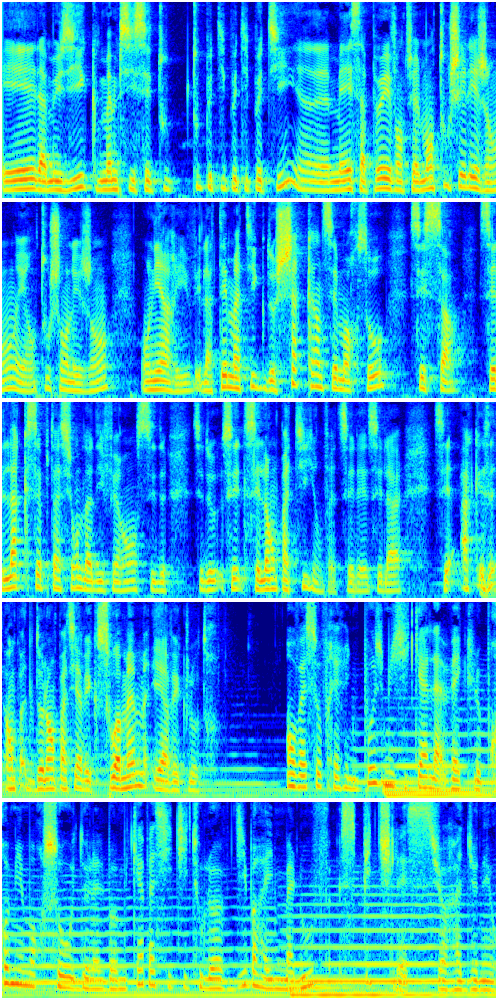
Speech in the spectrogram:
Et la musique, même si c'est tout, tout, petit, petit, petit, euh, mais ça peut éventuellement toucher les gens, et en touchant les gens, on y arrive. Et la thématique de chacun de ces morceaux, c'est ça, c'est l'acceptation de la différence, c'est l'empathie en fait, c'est de l'empathie avec soi-même et avec l'autre. On va s'offrir une pause musicale avec le premier morceau de l'album Capacity to Love d'Ibrahim Malouf, Speechless sur Radio Neo.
